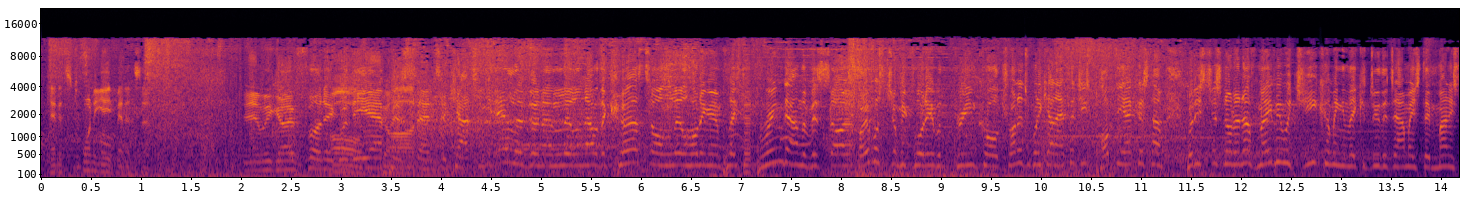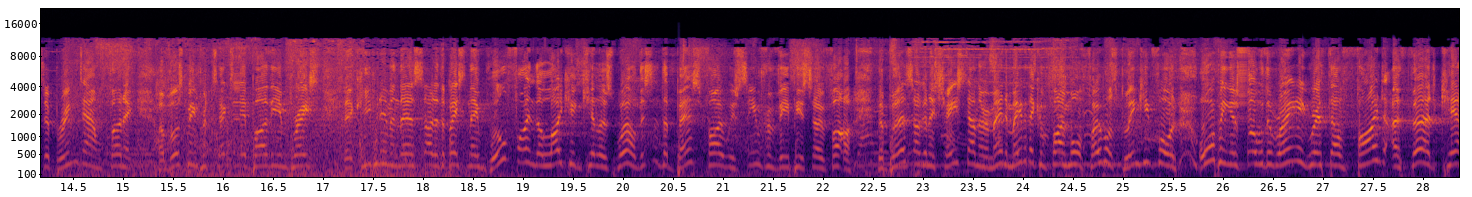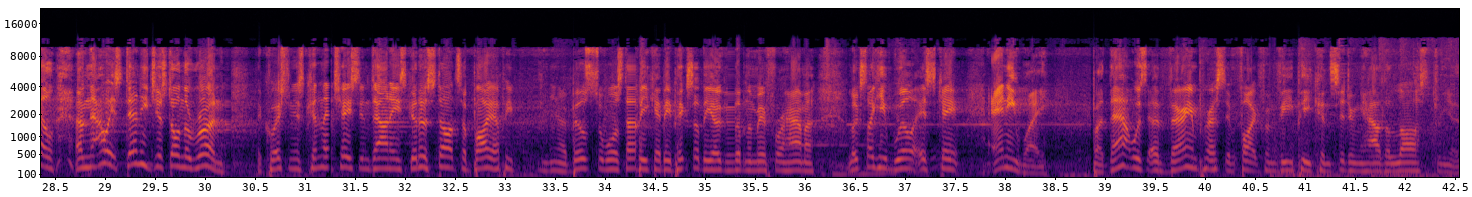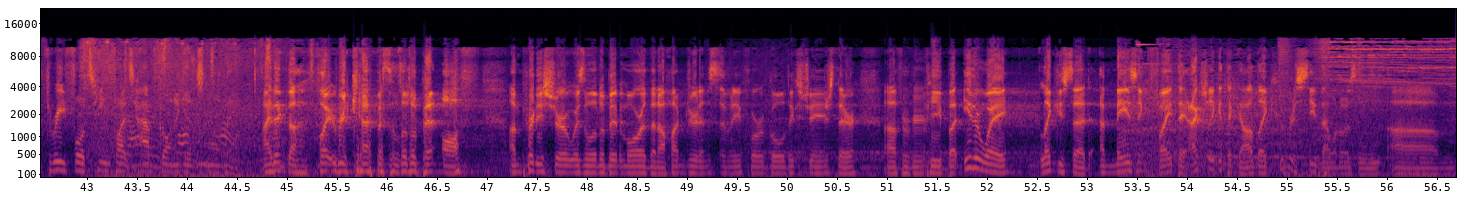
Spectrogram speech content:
and it's 28 minutes in. Here we go, with Oh, the God. epicenter, catching Illidan and Lil now with the curse on Lil holding him in place to bring down the Visage. Phobos jumping forward here with Green Call, trying to do what he can. Effigies pop the Echo Slam, but it's just not enough. Maybe with G coming in, they could do the damage. They managed to bring down Funn1k. Xboct being protected here by the Embrace. They're keeping him in their side of the base, and they will find the Lycan kill as well. This is the best fight we've seen from VP so far. The Birds are going to chase down the remainder. Maybe they can find more. Phobos blinking forward, orbing as well with the Waning Rift. They'll find a third kill, and now it's Dendi just on the run. The question is, can they chase him down? He's going to start to buy up. He, you know, builds towards that BKB, picks up the Ogre Club and the Mithril Hammer. Looks like he will escape anyway. But that was a very impressive fight from VP, considering how the last, you know, three, four team fights have gone against Navi. I think the fight recap is a little bit off. I'm pretty sure it was a little bit more than 174 gold exchange there uh, for VP. But either way, like you said, amazing fight. They actually get the godlike. Who received that one? It was um,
